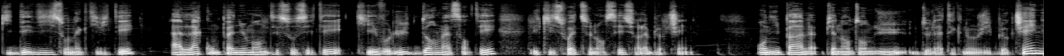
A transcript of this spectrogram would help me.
qui dédie son activité à l'accompagnement des sociétés qui évoluent dans la santé et qui souhaitent se lancer sur la blockchain. On y parle bien entendu de la technologie blockchain,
